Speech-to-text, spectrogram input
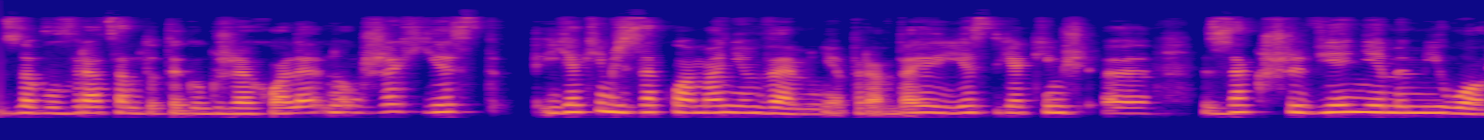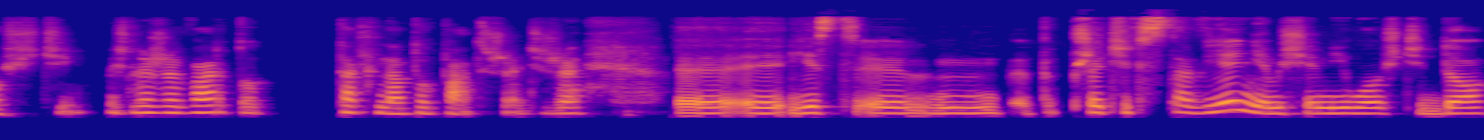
Znowu wracam do tego grzechu, ale no, grzech jest jakimś zakłamaniem we mnie, prawda? Jest jakimś e, zakrzywieniem miłości. Myślę, że warto tak na to patrzeć, że e, e, jest przeciwstawieniem się miłości do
